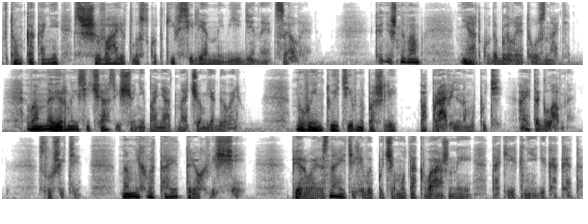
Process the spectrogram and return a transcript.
в том, как они сшивают лоскутки Вселенной в единое целое. Конечно, вам неоткуда было это узнать. Вам, наверное, сейчас еще непонятно, о чем я говорю. Но вы интуитивно пошли по правильному пути, а это главное. Слушайте, нам не хватает трех вещей. Первое, знаете ли вы, почему так важны такие книги, как эта?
